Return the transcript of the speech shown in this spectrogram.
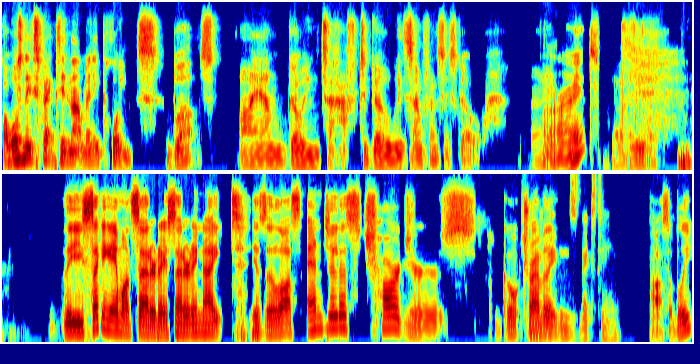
I wasn't expecting that many points, but I am going to have to go with San Francisco. All All right. right. Gotta believe it. The second game on Saturday, Saturday night, is the Los Angeles Chargers go traveling Payton's next team. possibly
